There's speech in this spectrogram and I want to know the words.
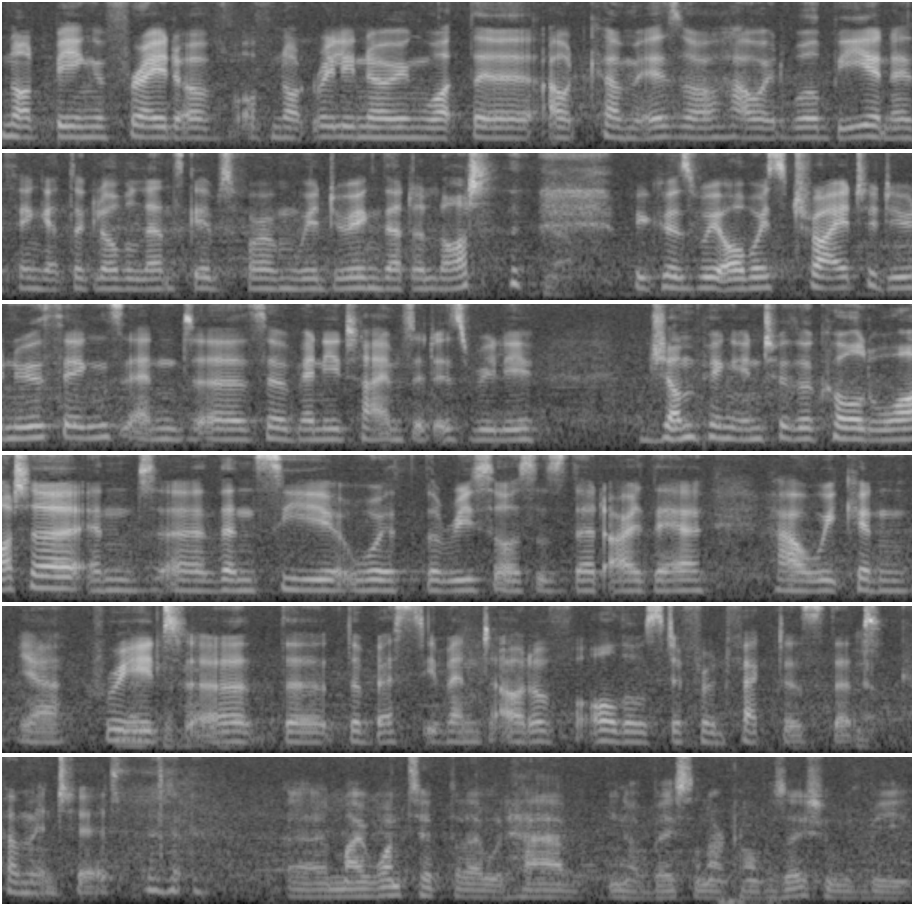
not being afraid of, of not really knowing what the outcome is or how it will be. And I think at the Global Landscapes Forum we're doing that a lot because we always try to do new things, and uh, so many times it is really jumping into the cold water and uh, then see with the resources that are there how we can yeah create uh, the the best event out of all those different factors that Yeah. come into it. Uh, my one tip that I would have, you know, based on our conversation, would be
